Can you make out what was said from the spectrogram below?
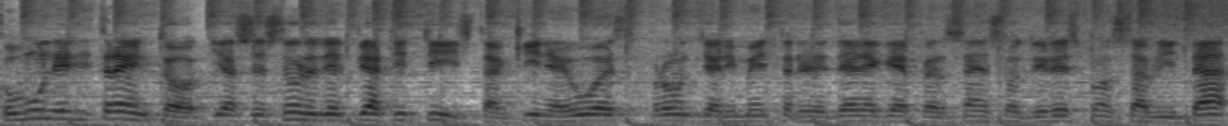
Comune di Trento, gli assessori del PATT, Stanchina e US pronti a rimettere le deleghe per senso di responsabilità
